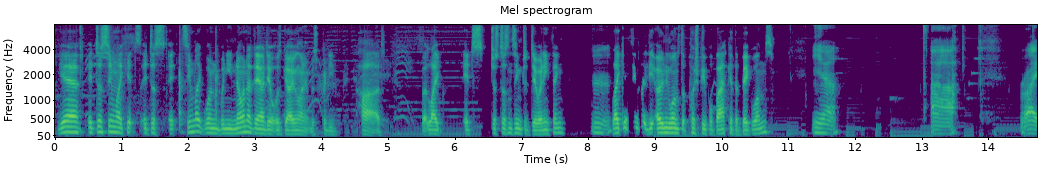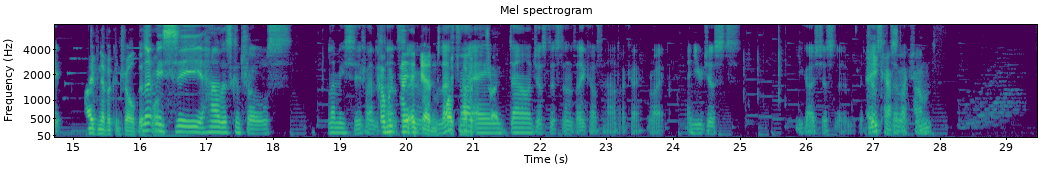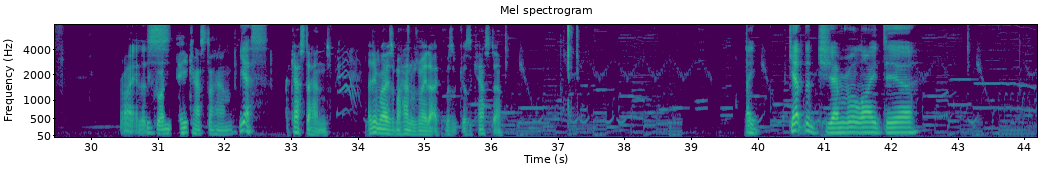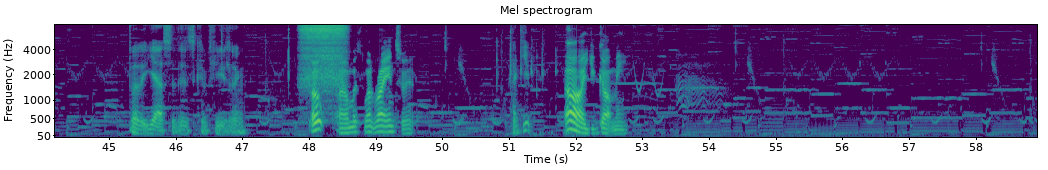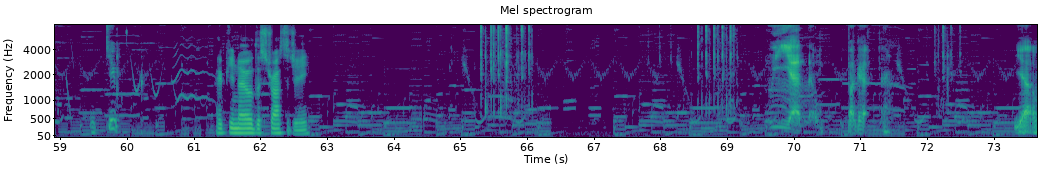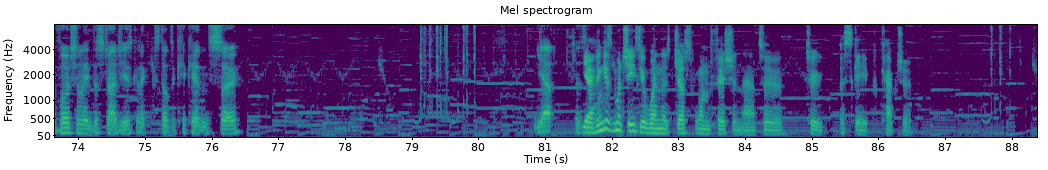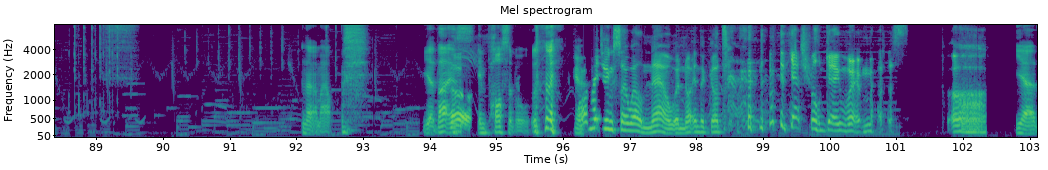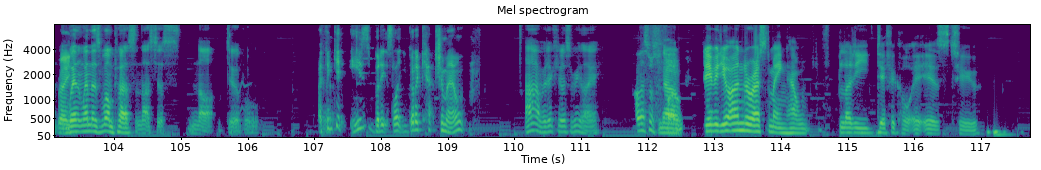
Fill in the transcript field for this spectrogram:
Yeah, it does seem like it's it does it seemed like when when you know had no idea what was going on, it was pretty hard. But like it's just doesn't seem to do anything. Mm, Like it seems like the only ones that push people back are the big ones. yeah. Ah. Right. I've never controlled this Let one. me see how this controls. Let me see if I Can we understand. play it So, again left, right, aim, down, just distance, A cast hand. Okay, right. And you just, you guys just uh, adjust Acaster direction. hand. Right. Let's. You've got an A caster hand. Yes. A caster hand. I didn't realize that my hand was made out was was a caster. I get the general idea, but yes, it is confusing. Oh, I almost went right into it. Thank you. Oh, you got me. Hope you know the strategy. Yeah, no, bugger. Yeah, unfortunately, the strategy is going to start to kick in, so. Yeah. Yeah, I think it's much easier when there's just one fish in there to to escape capture. No, I'm out. yeah, that is Oh. impossible. Yeah. Why am I doing so well now and not in the god the actual game where it matters? Oh, yeah, Right. when when there's one person, that's just not doable. I think it is, but it's like you've got to catch them out. Ah, ridiculous relay. Oh, this was No, fun. David, you're underestimating how bloody difficult it is to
